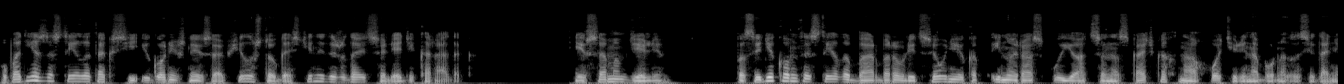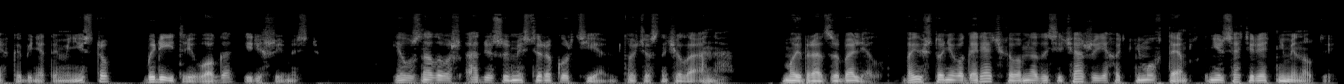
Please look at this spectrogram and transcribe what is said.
У подъезда стояло такси, и горничная сообщила, что в гостиной дожидается леди Карадок. И в самом деле, Посреди комнаты стояла Барбара, в лице у нее, как иной раз у ее отца на скачках, на охоте или на бурных заседаниях Кабинета министров, были и тревога, и решимость. «Я узнала ваш адрес у мистера Куртье», — тотчас начала она. Мой брат заболел. Боюсь, что у него горячка, вам надо сейчас же ехать к нему в темп. Нельзя терять ни минуты.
